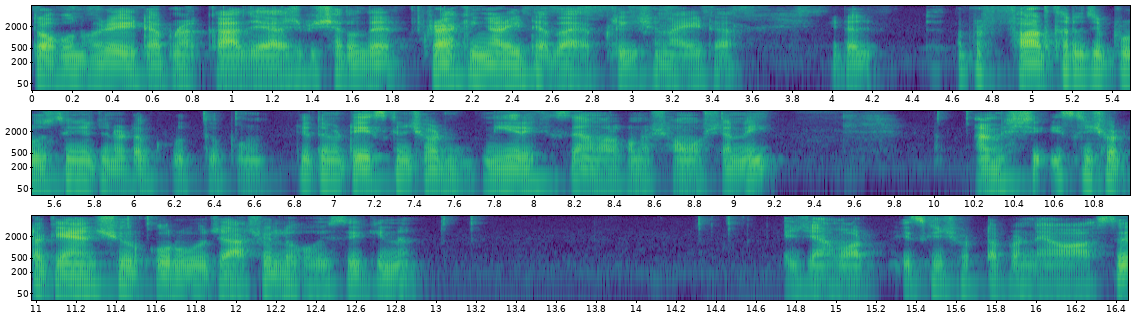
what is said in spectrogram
তখন হলে এটা আপনার কাজে আসবে। সাথে ট্র্যাকিং আইডিটা বা অ্যাপ্লিকেশন আইডিটা, এটা আপনার ফার্দার যে প্রসেসিংয়ের জন্য এটা গুরুত্বপূর্ণ। যেহেতু আমি একটা স্ক্রিনশট নিয়ে রেখেছি, আমার কোনো সমস্যা নেই। আমি স্ক্রিনশটটাকে অ্যানশিওর করব যে আসলে হয়েছে কি না এই যে আমার স্ক্রিনশটটা আপনার নেওয়া আছে,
